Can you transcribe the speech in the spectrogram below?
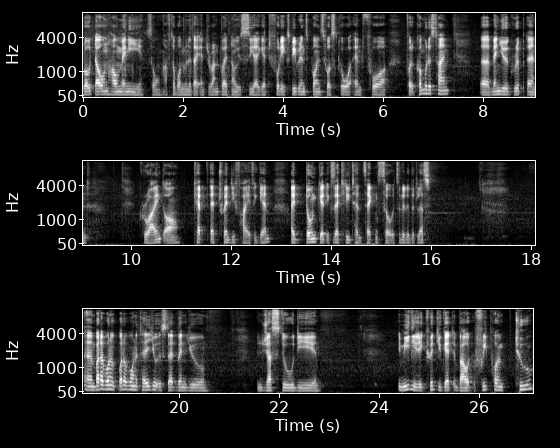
wrote down how many, so after one minute I end the run right now, you see I get 40 experience points for score and for, for the combo this time. Uh, manual lip and grind are kept at 25 again. I don't get exactly 10 seconds, so it's a little bit less. Um, but I wanna, what I want to tell you is that when you just do the immediately quit, you get about 3.2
